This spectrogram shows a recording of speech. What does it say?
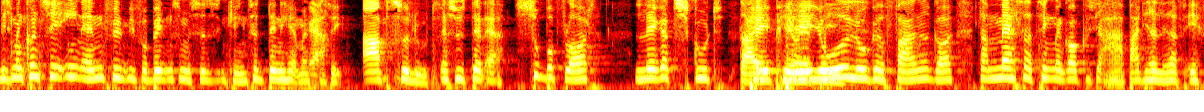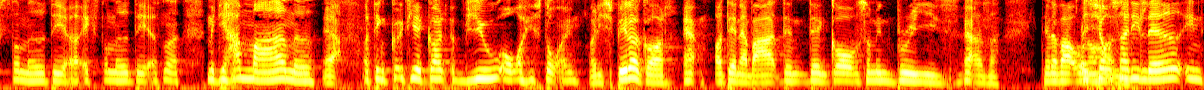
hvis man kun ser en anden film i forbindelse med Citizen Kane, så er det den her, man skal se. absolut. Jeg synes, den er super flot, lækkert skudt, Dejlig pe- period periodelukket, fanget godt. Der er masser af ting, man godt kunne sige, ah, bare de havde lidt haft ekstra med der, og ekstra med der, og sådan noget. Men de har meget med. Ja. Og den, de har et godt view over historien. Og de spiller godt. Ja. Og den er bare, den, den går som en breeze. Ja. Ja. Altså, den er bare Og det er sjovt, så har de lavet en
